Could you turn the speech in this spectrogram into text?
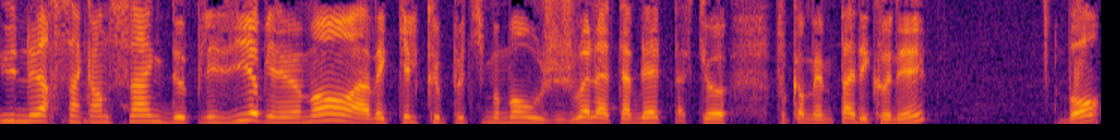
1h55 de plaisir bien évidemment avec quelques petits moments où je jouais à la tablette parce que faut quand même pas déconner Bon,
